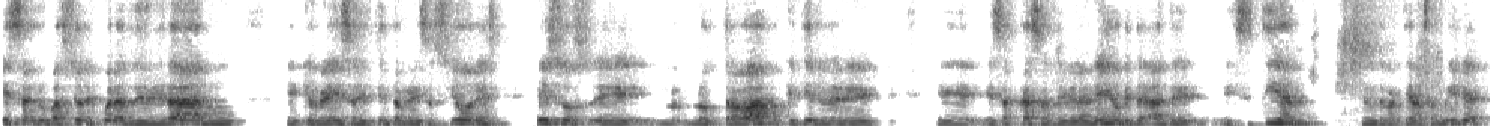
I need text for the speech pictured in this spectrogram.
esas agrupaciones fuera de verano, eh, que organizan distintas organizaciones, esos, eh, los trabajos que tienen eh, esas casas de veraneo que antes existían, donde partía la familia,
